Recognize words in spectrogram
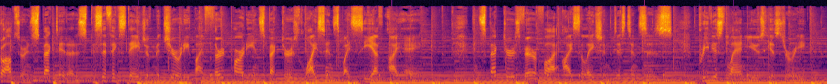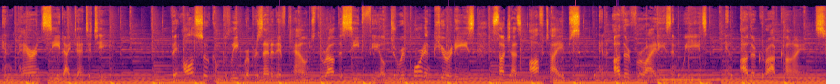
Crops are inspected at a specific stage of maturity by third party inspectors licensed by CFIA. Inspectors verify isolation distances, previous land use history, and parent seed identity. They also complete representative counts throughout the seed field to report impurities such as off types and other varieties and weeds and other crop kinds.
